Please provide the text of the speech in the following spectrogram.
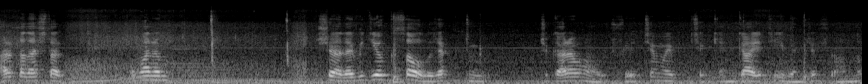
Arkadaşlar umarım şöyle video kısa olacak. Bütün çünkü araba modifiye edeceğim ve bitecek. Yani gayet iyi bence şu anda.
